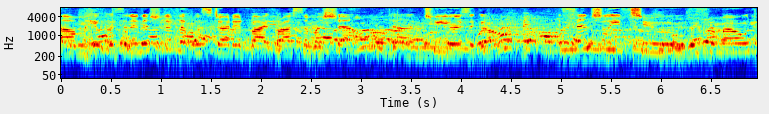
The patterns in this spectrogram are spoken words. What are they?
Um, it was an initiative that was started by Graça Machel uh, two years ago, essentially to promote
